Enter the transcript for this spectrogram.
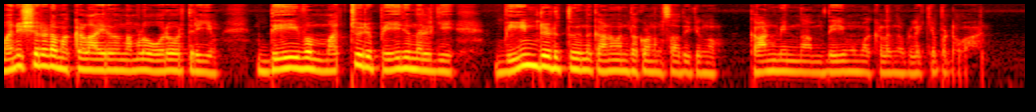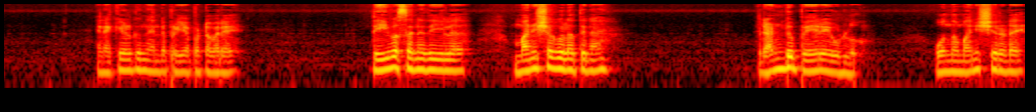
മനുഷ്യരുടെ മക്കളായിരുന്ന നമ്മൾ ഓരോരുത്തരെയും ദൈവം മറ്റൊരു പേര് നൽകി വീണ്ടെടുത്തു എന്ന് കാണുവാൻ തക്കോണം സാധിക്കുന്നു. കാൺമീൻ നാം ദൈവമക്കളെന്ന് മക്കളെന്ന് വിളിക്കപ്പെടുവാൻ എന്നെ കേൾക്കുന്ന എന്റെ പ്രിയപ്പെട്ടവരെ ദൈവസന്നിധിയിൽ മനുഷ്യകുലത്തിന് രണ്ട് പേരേ ഉള്ളൂ. ഒന്ന് മനുഷ്യരുടെ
